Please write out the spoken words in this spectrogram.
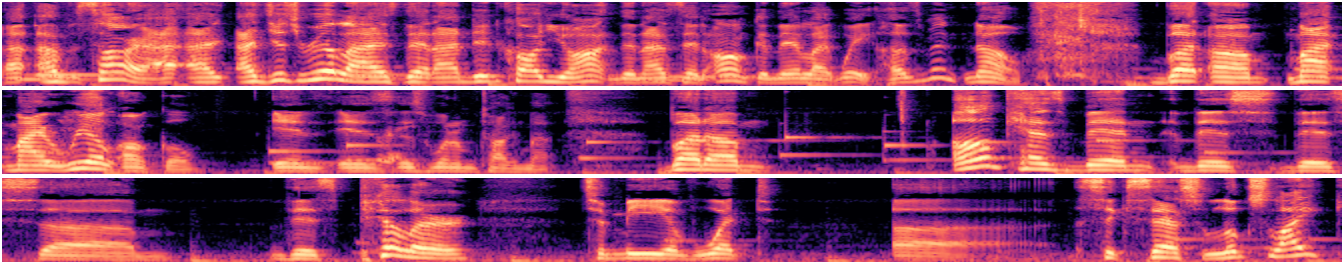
I, I'm sorry. I, I, I just realized that I did call you Aunt. Then I said Unc, and they're like, "Wait, husband? No." But um, my my real uncle is is is what I'm talking about. But um, Unc has been this this um this pillar to me of what uh success looks like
